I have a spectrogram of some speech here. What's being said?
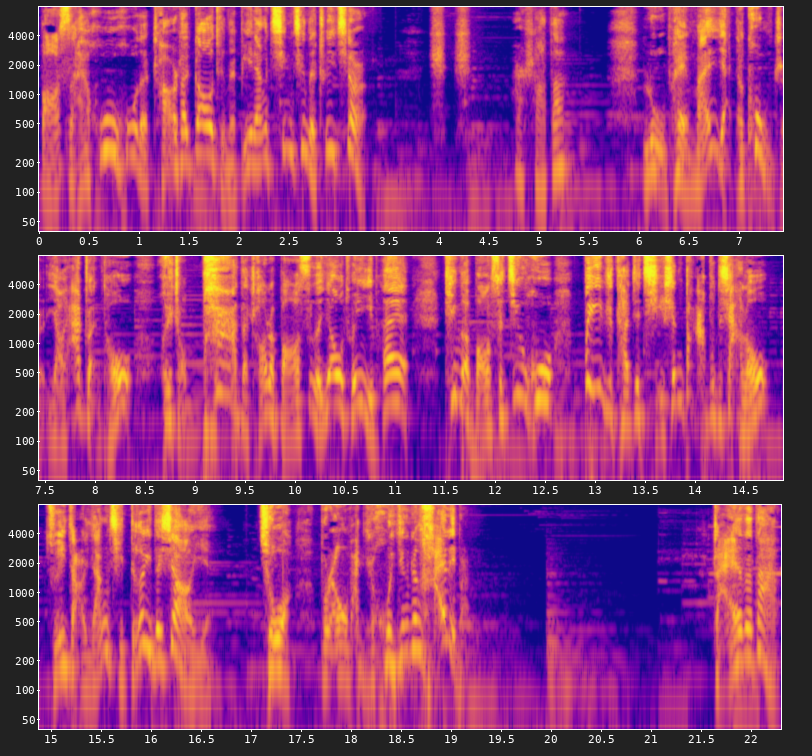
宝四还呼呼的朝着他高挺的鼻梁轻轻的吹气儿。二傻子。陆佩满眼的控制，咬牙转头，回手啪的朝着宝四的腰臀一拍。听到宝四惊呼，背着他就起身大步的下楼，嘴角扬起得意的笑意。求我，不然我把你这混精扔海里边。宅子大，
